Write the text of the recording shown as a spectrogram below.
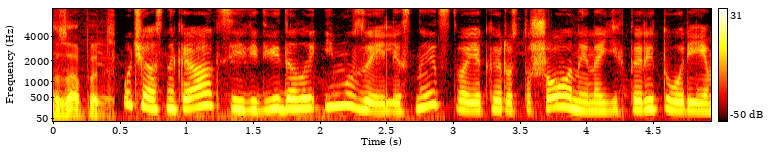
запит. Учасники акції відвідали і музей лісництва, який розташований на їх території.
